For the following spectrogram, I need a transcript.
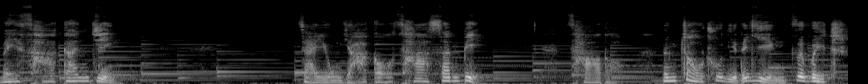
没擦干净，再用牙膏擦三遍，擦到能照出你的影子为止。”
